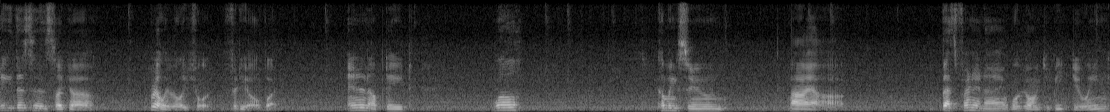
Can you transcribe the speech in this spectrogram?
This is like a really, really short video, but in an update, well, coming soon, my uh, best friend and I, we're going to be doing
